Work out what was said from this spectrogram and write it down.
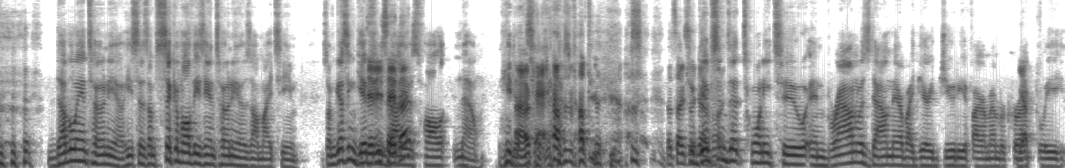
double Antonio. He says, I'm sick of all these Antonios on my team. So I'm guessing Gibson's value has fallen. No, he didn't. Okay, I was about to. Was, that's actually so Gibson's at 22, and Brown was down there by Jerry Jeudy, if I remember correctly. Yep.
